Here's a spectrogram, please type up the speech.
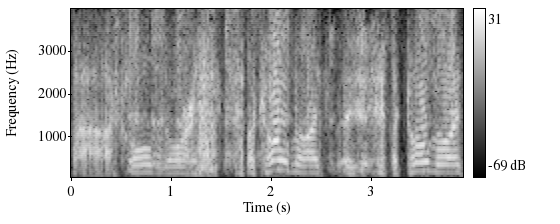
Uh, a cold north, a cold north, a cold north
